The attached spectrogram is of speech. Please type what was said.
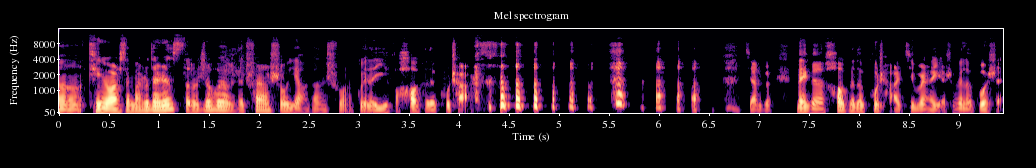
嗯，听友二三八说，但人死了之后要给他穿上寿衣啊。刚才说了，鬼的衣服，浩克的裤衩哈哈哈哈江哥，那个浩克的裤衩基本上也是为了过审，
